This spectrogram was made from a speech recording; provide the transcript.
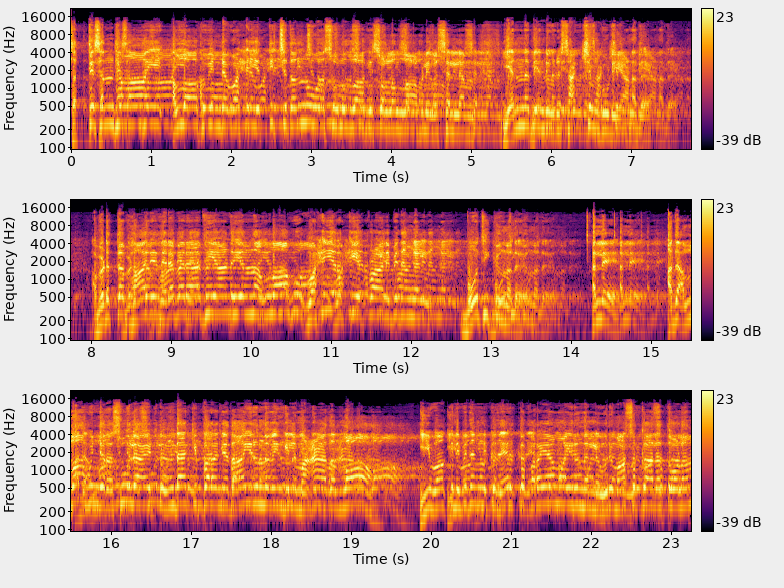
സത്യസന്ധമായി അള്ളാഹുവിന്റെ വഹി എത്തിച്ചു തന്നു റസൂലുള്ളാഹി സ്വല്ലല്ലാഹു അലൈഹി വസല്ലം എന്നതിന്റെ ഒരു സാക്ഷ്യം കൂടിയാണത്. അവിടുത്തെ ഭാര്യ നിരപരാധിയാണ് എന്ന് അള്ളാഹു വഹിയിറക്കിയപ്പോഴാണ് നിബിതങ്ങൾ ബോധിക്കുന്നത്. അല്ലേ? അത് അള്ളാഹുവിന്റെ റസൂലായിട്ട് ഉണ്ടാക്കി പറഞ്ഞതായിരുന്നുവെങ്കിൽ മഅാദല്ലാഹ് ഈ വാക്ക് വിധങ്ങൾക്ക് നേരത്തെ പറയാമായിരുന്നല്ലോ. ഒരു മാസക്കാലത്തോളം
